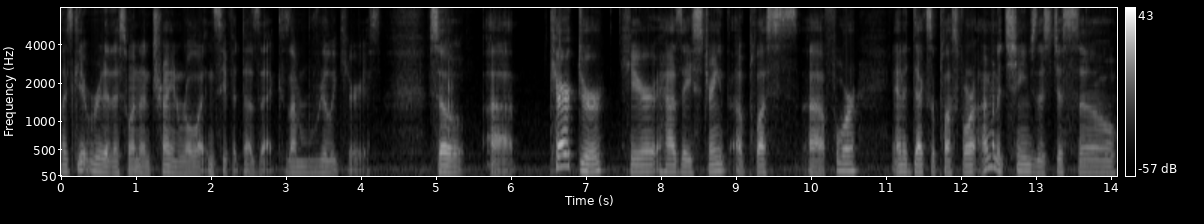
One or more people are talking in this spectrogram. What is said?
Let's get rid of this one and try and roll it and see if it does that because I'm really curious. So uh, character here has a strength of plus, uh, 4 and a dex of plus 4. I'm going to change this just so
